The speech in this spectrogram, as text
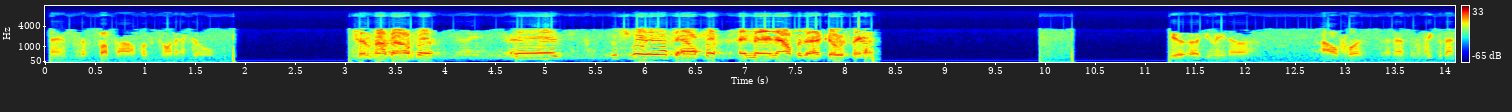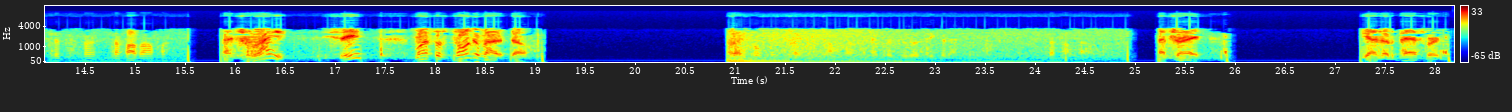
And the Papa Alpha's going Echo. Seven Pop Alpha. Uh, let's roll it out to Alpha, and then Alpha to Echo with me. You, uh, you mean uh, Alpha and then the secret entrance for Sun Papa Alpha? That's right. You see? We're not supposed to talk about it, though. Alright, so Alpha, enter to the secret entrance. Sun Papa Alpha. That's right. You gotta know the password.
